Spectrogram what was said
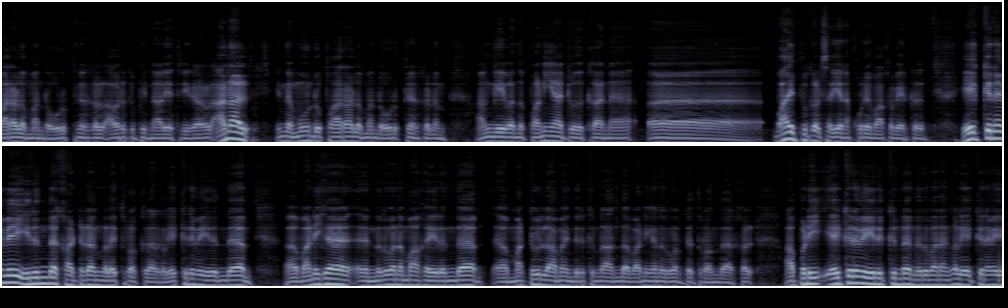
பாராளுமன்ற உறுப்பினர்கள் அவருக்கு பின்னாலே தெரிகிறார்கள் ஆனால் இந்த மூன்று பாராளுமன்ற உறுப்பினர்களும் அங்கே வந்து பணியாற்றுவதற்கான வாய்ப்புகள் சரியான குறைவாகவே இருக்கிறது ஏற்கனவே இருந்த கட்டிடங்களை துறக்கிறார்கள். ஏற்கனவே இருந்த வணிக நிறுவனமாக இருந்த மட்டுமில்லாமல் அமைந்திருக்கின்ற அந்த வணிக நிறுவனத்தை துறந்தார்கள். அப்படி ஏற்கனவே இருக்கின்ற நிறுவனங்கள் ஏற்கனவே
